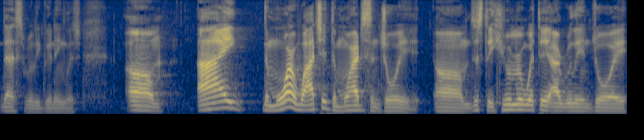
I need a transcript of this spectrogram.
that's really good English. Um, I the more I watch it, the more I just enjoy it. Um, just the humor with it, I really enjoy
